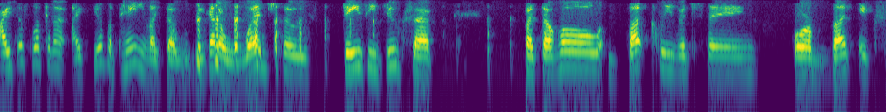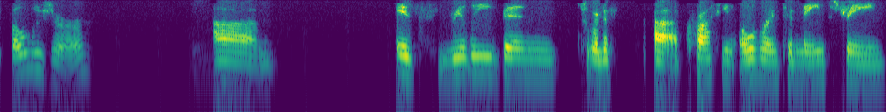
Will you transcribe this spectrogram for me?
I just look at, I feel the pain. Like the you got to wedge those Daisy Dukes up, but the whole butt cleavage thing or butt exposure, um, it's really been sort of uh, crossing over into mainstream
